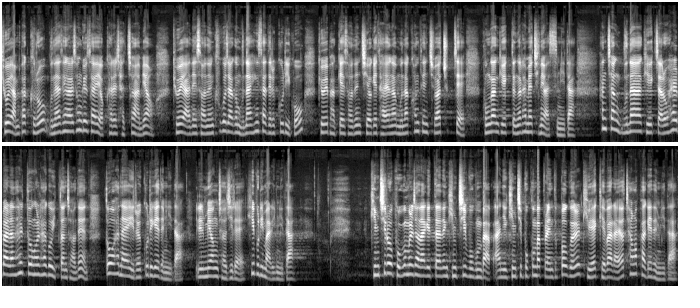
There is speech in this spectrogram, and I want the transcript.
교회 안팎으로 문화생활 선교사의 역할을 자처하며 교회 안에서는 크고 작은 문화 행사들을 꾸리고 교회 밖에서는 지역의 다양한 문화 컨텐츠와 축제, 공간 기획 등을 하며 지내왔습니다. 한창 문화 기획자로 활발한 활동을 하고 있던 저는 또 하나의 일을 꾸리게 됩니다. 일명 저질의 히브리 말입니다. 김치로 복음을 전하겠다는 김치 볶음밥 아니 김치 볶음밥 브랜드 뽁을 기획 개발하여 창업하게 됩니다.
